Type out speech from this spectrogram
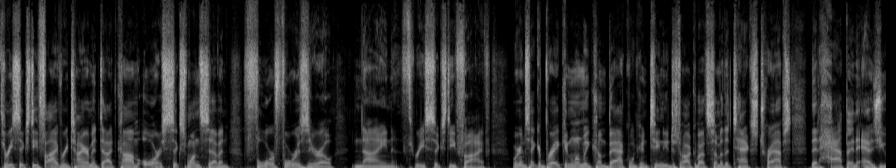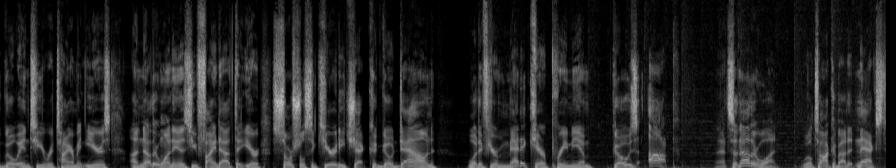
365retirement.com or 617 440 9365. We're going to take a break, and when we come back, we'll continue to talk about some of the tax traps that happen as you go into your retirement years. Another one is you find out that your Social Security check could go down. What if your Medicare premium goes up? That's another one. We'll talk about it next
